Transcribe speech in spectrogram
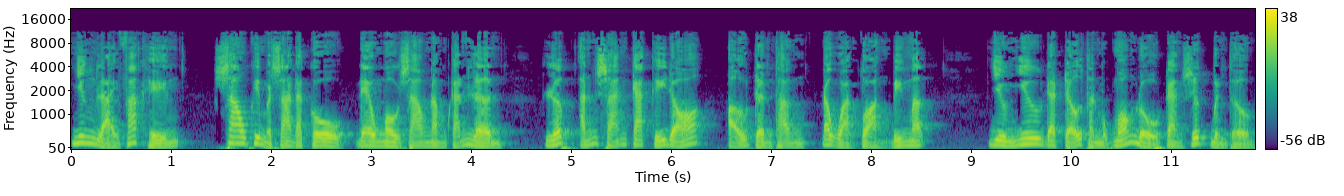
nhưng lại phát hiện sau khi mà Sadako đeo ngôi sao năm cánh lên, lớp ánh sáng các khí đó ở trên thân đã hoàn toàn biến mất, dường như đã trở thành một món đồ trang sức bình thường.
